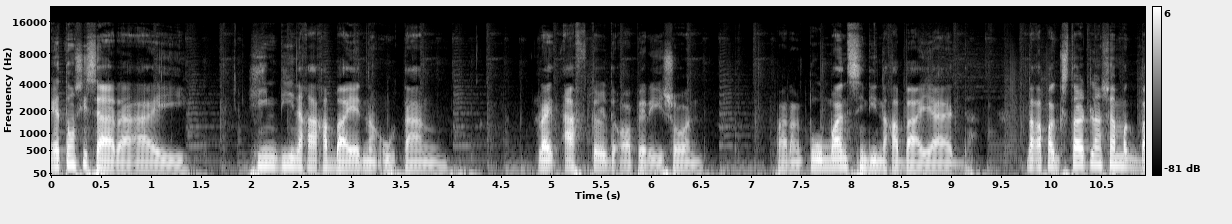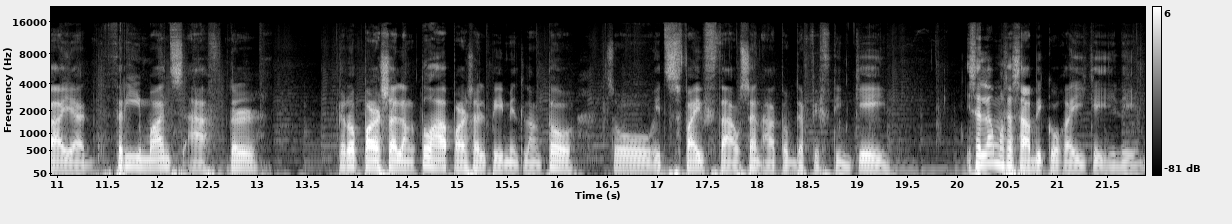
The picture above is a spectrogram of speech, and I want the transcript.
etong si Sarah ay hindi nakakabayad ng utang right after the operation. Parang 2 months hindi nakabayad. Nakapag-start lang siya magbayad 3 months after. Pero partial lang to ha, partial payment lang to. So, it's 5,000 out of the 15K. Isa lang masasabi ko kay, kay Elaine.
